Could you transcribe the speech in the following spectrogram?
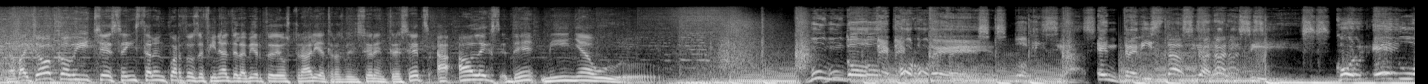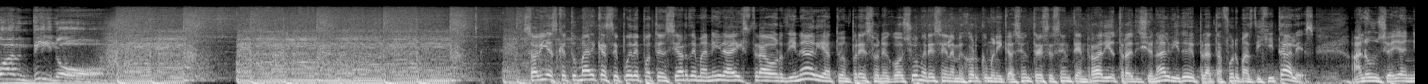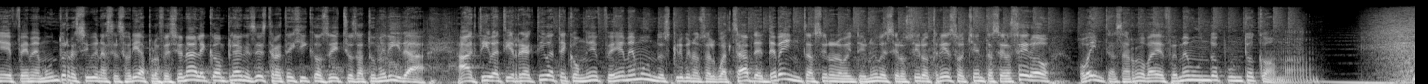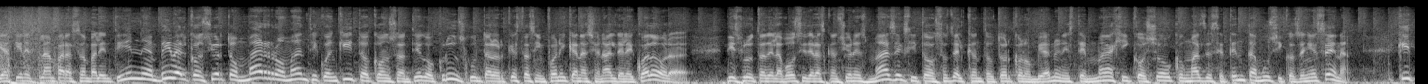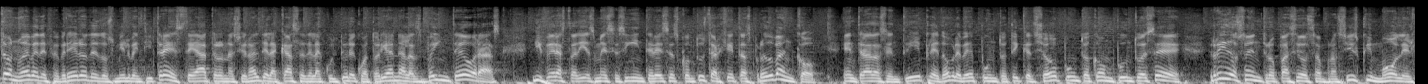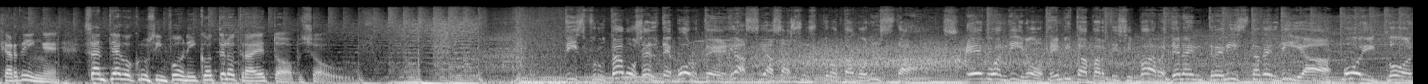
Novak Djokovic se instaló en cuartos de final del Abierto de Australia tras vencer en tres sets a Alex de Miñauru. Mundo Deportes. Noticias, entrevistas y análisis. Con Edu Andino. ¿Sabías que tu marca se puede potenciar de manera extraordinaria? Tu empresa o negocio merecen la mejor comunicación 360 en radio tradicional, video y plataformas digitales. Anuncia ya en FM Mundo, recibe una asesoría profesional y con planes estratégicos hechos a tu medida. Actívate y reactívate con FM Mundo. Escríbenos al WhatsApp de, de ventas 099 003 8000 o ventas arroba fmmundo.com. ¿Ya tienes plan para San Valentín? Vive el concierto más romántico en Quito con Santiago Cruz junto a la Orquesta Sinfónica Nacional del Ecuador. Disfruta de la voz y de las canciones más exitosas del cantautor colombiano en este mágico show con más de 70 músicos en escena. Quito, 9 de febrero de 2023, Teatro Nacional de la Casa de la Cultura Ecuatoriana a las 20 horas. Difere hasta 10 meses sin intereses con tus tarjetas Produbanco. Entradas en www.ticketshow.com.es. Río Centro, Paseo San Francisco y Mole El Jardín. Santiago Cruz Sinfónico te lo trae Top Show. Disfrutamos el deporte gracias a sus protagonistas. Edu Andino te invita a participar de la entrevista del día. Hoy con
